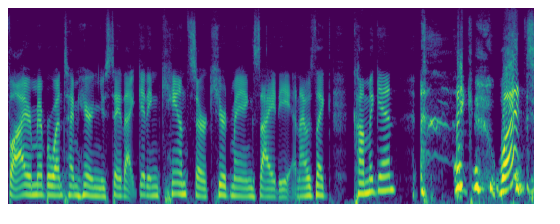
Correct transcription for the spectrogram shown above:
I remember one time hearing you say that getting cancer cured my anxiety. And I was like, come again? like, what?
